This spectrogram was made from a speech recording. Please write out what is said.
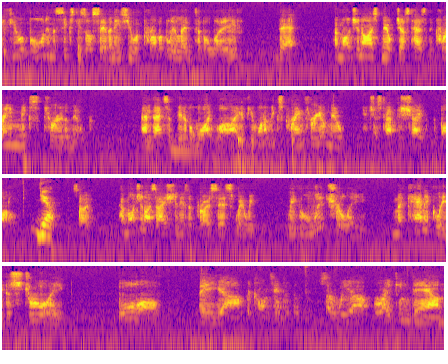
if you were born in the 60s or 70s, you were probably led to believe that homogenised milk just has the cream mixed through the milk. And that's a bit of a white lie. If you want to mix cream through your milk, you just have to shake the bottle. Yep. So homogenisation is a process where we, we literally mechanically destroy all of the, um, the content of the milk. So we are breaking down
